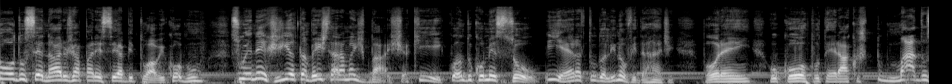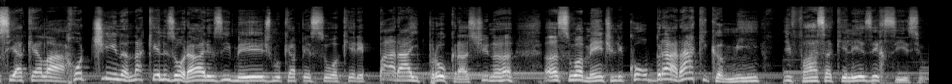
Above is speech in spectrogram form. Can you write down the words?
todo o cenário já parecer habitual e comum, sua energia também estará mais baixa que quando começou e era tudo ali novidade. Porém, o corpo terá acostumado-se àquela rotina naqueles horários e mesmo que a pessoa querer parar e procrastinar, a sua mente lhe cobrará que caminhe e faça aquele exercício,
